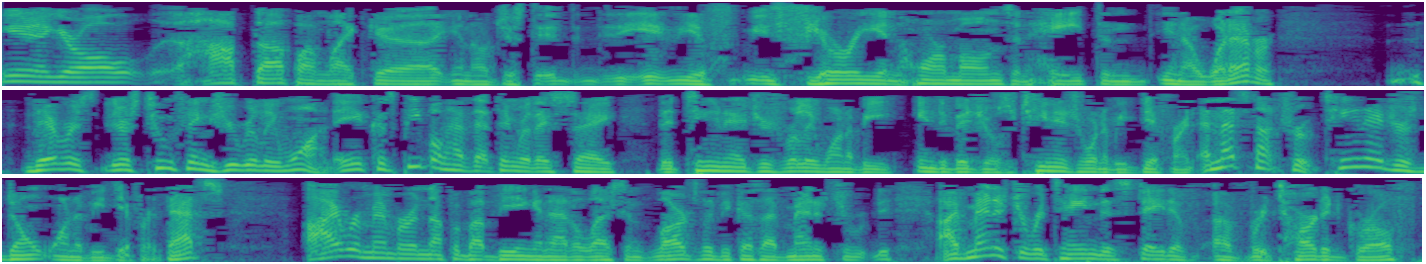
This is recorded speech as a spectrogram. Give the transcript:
You know, you're all hopped up on like, uh, you know, just uh, uh, uh, fury and hormones and hate and you know whatever. There is there's two things you really want because people have that thing where they say that teenagers really want to be individuals, or teenagers want to be different, and that's not true. Teenagers don't want to be different. That's I remember enough about being an adolescent, largely because I've managed to I've managed to retain this state of, of retarded growth.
